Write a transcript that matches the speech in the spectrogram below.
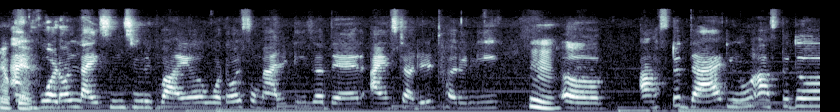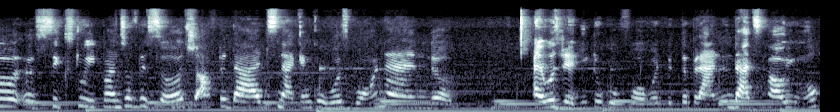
Okay. and what all license you require what all formalities are there i studied thoroughly Hmm. uh, after that, you know, after the uh, six to eight months of research, after that, Snack and Co was born, and uh, I was ready to go forward with the brand, and that's how you know,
